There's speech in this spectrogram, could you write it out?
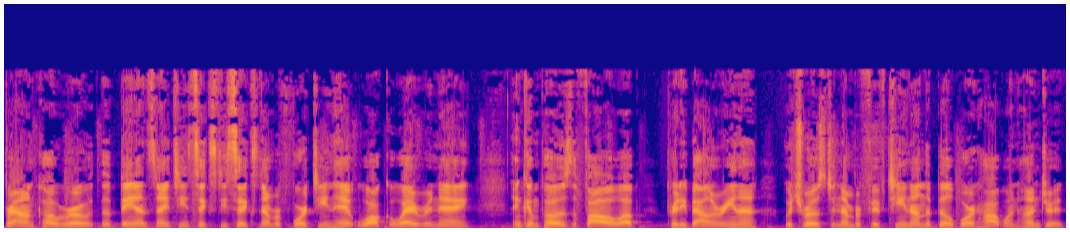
Brown co wrote the band's 1966 number 14 hit Walk Away Renee and composed the follow up Pretty Ballerina, which rose to number 15 on the Billboard Hot 100.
